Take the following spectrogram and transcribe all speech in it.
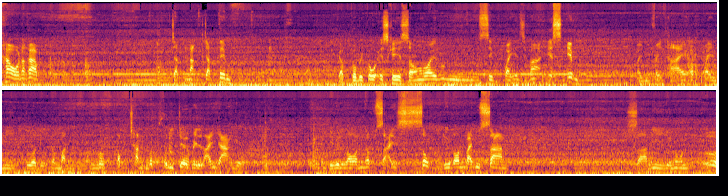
เข้านะครับ จัดหนักจัดเต็ม กับ g o b i c o SK 200 รุ่น 10 ไป N15 SM ไม่มีไฟท้ายครับ ไม่มีตัวดูดน้ำมันรถออปชั่นรถเฟอร์นิเจอร์ไปหลายอย่างอยู่ดิวิลอนครับสายส้มดิวิลอนบายดูซานซานี่อยู่นู่นเออ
